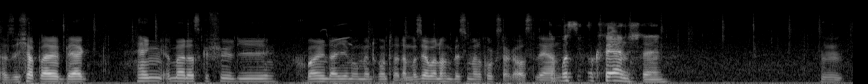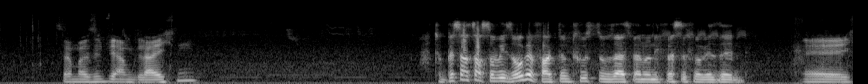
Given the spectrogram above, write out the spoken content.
Also ich habe bei Berghängen immer das Gefühl, die rollen da jeden Moment runter. Da muss ich aber noch ein bisschen meinen Rucksack Du ausleeren. musst ihn nur quer hinstellen. Hm. Sag mal, sind wir am gleichen? Du bist uns doch sowieso gefuckt und tust du so, als wenn du nicht wüsstest, wo wir sind. Ich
